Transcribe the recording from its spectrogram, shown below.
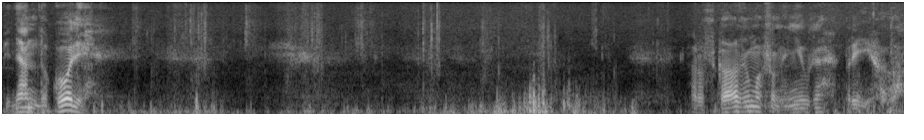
Підемо до колі. Розкажемо, що мені вже приїхало.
